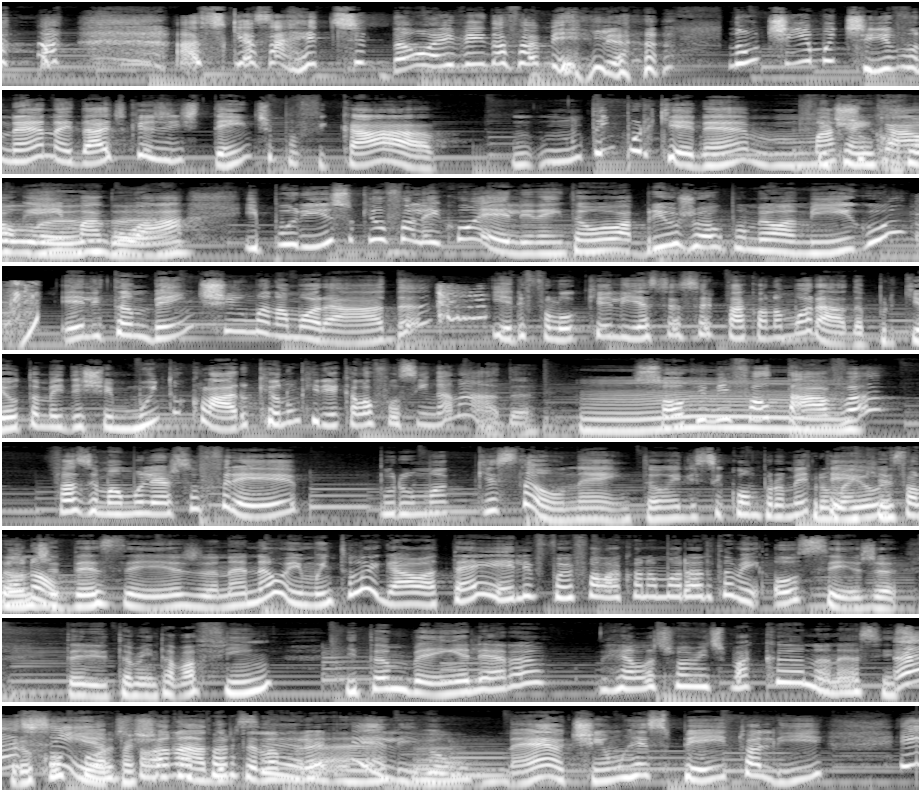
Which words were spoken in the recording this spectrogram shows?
Acho que essa retidão aí vem da família. Não tinha motivo, né? Na idade que a gente tem, tipo, ficar. Não tem porquê, né? Machucar alguém, magoar. E por isso que eu falei com ele, né? Então eu abri o jogo pro meu amigo. Ele também tinha uma namorada. E ele falou que ele ia se acertar com a namorada. Porque eu também deixei muito claro que eu não queria que ela fosse enganada. Só o que me Hum, faltava fazer uma mulher sofrer por uma questão, né? Então ele se Por comprometeu uma e falou: não. de desejo, né? Não, e muito legal. Até ele foi falar com a namorada também. Ou seja, ele também tava afim e também ele era relativamente bacana, né? Assim, É, sim, com apaixonado pela parceira. mulher É, dele. é. Eu, né, eu tinha um respeito ali.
